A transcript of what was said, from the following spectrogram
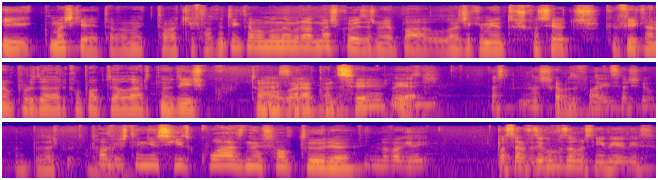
E mais que é? Estava estava aqui a falar contigo, estava-me a lembrar de mais coisas, não é? Pá, logicamente os concertos que ficaram por dar com o Pop Del Arte no disco estão Ah, agora sim, a acontecer. Aliás, nós, nós chegámos a falar disso, acho eu. Quando passaste por... Talvez tenha sido quase nessa altura, Tenho uma vaga ideia. Passar a fazer confusão, mas tenho ideia disso.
